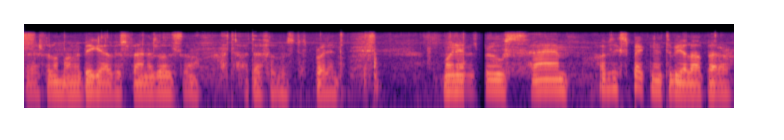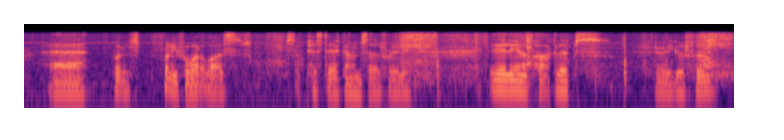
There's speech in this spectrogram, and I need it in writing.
Great film. I'm a big Elvis fan as well, so I thought that film was just brilliant. My name is Bruce. Um, I was expecting it to be a lot better, uh, but it's funny for what it was. Just a piss take on himself, really. Alien Apocalypse. Very good film.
